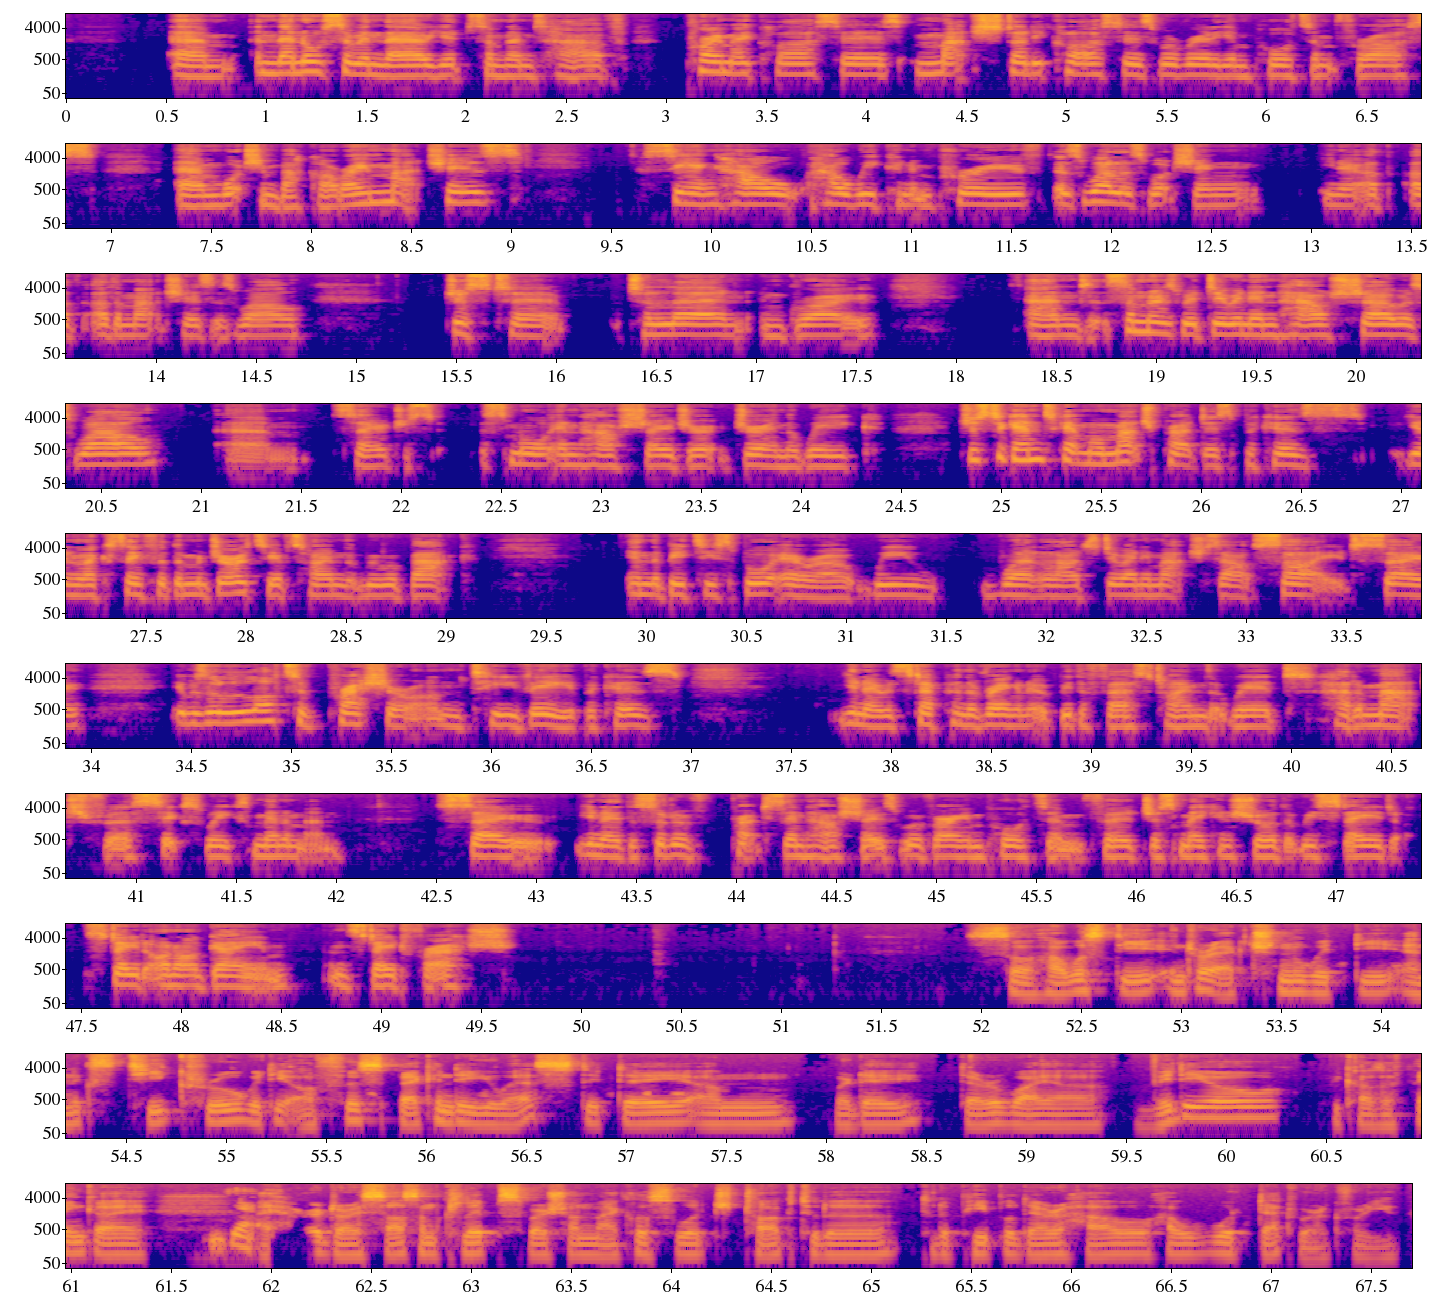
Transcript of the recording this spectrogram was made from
Um, and then also in there, you'd sometimes have promo classes, match study classes were really important for us. Um, watching back our own matches, seeing how how we can improve, as well as watching you know other, other matches as well, just to to learn and grow. And sometimes we're doing in-house show as well. Um, so just a small in-house show dur- during the week just again to get more match practice because you know like i say for the majority of time that we were back in the bt sport era we weren't allowed to do any matches outside. So it was a lot of pressure on tv because you know we'd step in the ring and it would be the first time that we'd had a match for six weeks minimum. So you know the sort of practice in-house shows were very important for just making sure that we stayed stayed on our game and stayed fresh. So, how was the interaction with the NXT crew, with the office back in the US? Did they um, were they there via video? Because I think I yeah. I heard or I saw some clips where Shawn Michaels would talk to the to the people there. How how would that work for you?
